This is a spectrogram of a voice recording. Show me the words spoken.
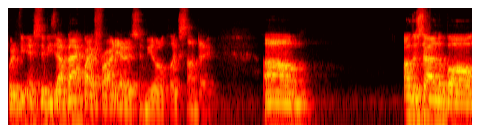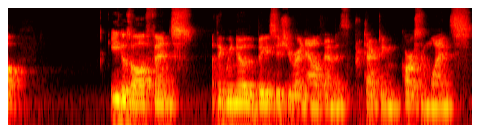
But if, he, if he's out back by Friday, I'd assume he'll be able to play Sunday. Um, other side of the ball, Eagles offense. I think we know the biggest issue right now with them is protecting Carson Wentz.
